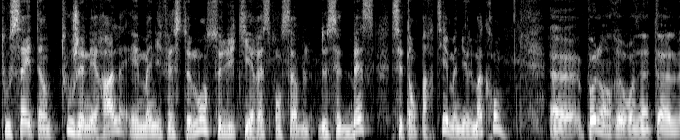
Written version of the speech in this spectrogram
tout ça est un tout général et manifestement, celui qui est responsable de cette baisse, c'est en partie Emmanuel Macron. Paul-André Rosenthal,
